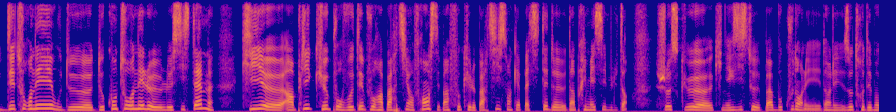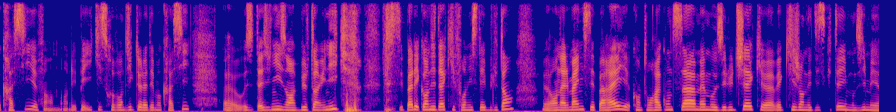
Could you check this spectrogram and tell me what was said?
détourner ou de, contourner le, le, système qui implique que pour voter pour un parti en France, il eh ben, faut que le parti soit en capacité d'imprimer ses bulletins chose que, euh, qui n'existe pas beaucoup dans les, dans les autres démocraties, enfin dans les pays qui se revendiquent de la démocratie. Euh, aux États-Unis, ils ont un bulletin unique, c'est pas les candidats qui fournissent les bulletins. Euh, en Allemagne, c'est pareil. Quand on raconte ça, même aux élus tchèques avec qui j'en ai discuté, ils m'ont dit mais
